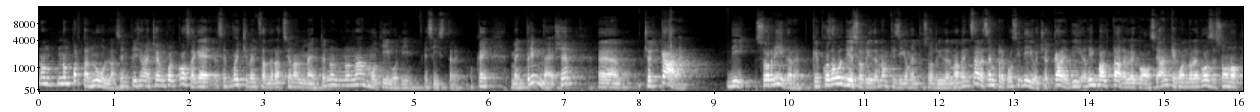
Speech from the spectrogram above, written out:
non, non, porta a nulla, semplicemente c'è un qualcosa che se voi ci pensate razionalmente non, non ha motivo di esistere, ok? Mentre invece eh, cercare di sorridere, che cosa vuol dire sorridere? Non fisicamente sorridere, ma pensare sempre positivo e cercare di ribaltare le cose, anche quando le cose sono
